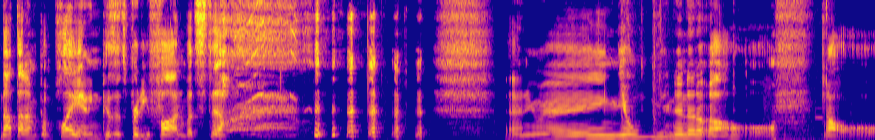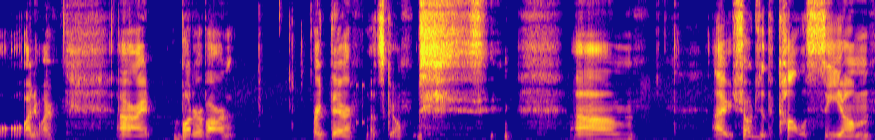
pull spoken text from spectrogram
Not that I'm complaining, because it's pretty fun, but still. anyway, no, no, no, no. Oh. Oh, anyway. Alright, Butter Barn. Right there. Let's go. um, I showed you the Coliseum.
